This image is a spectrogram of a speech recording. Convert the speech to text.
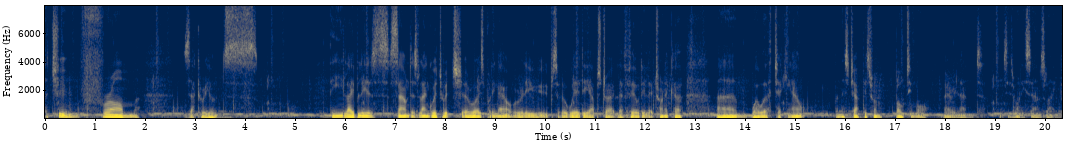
a tune from Zachary Oates the label is Sound as Language, which are always putting out really sort of weirdy, abstract, left field electronica. Um, well worth checking out. And this chap is from Baltimore, Maryland. This is what he sounds like.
